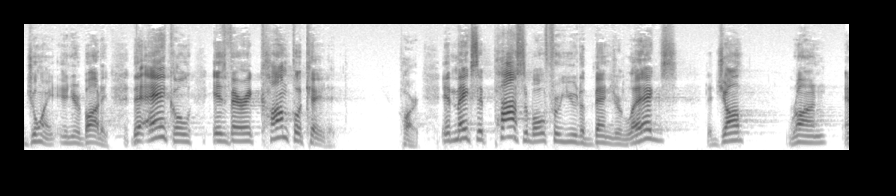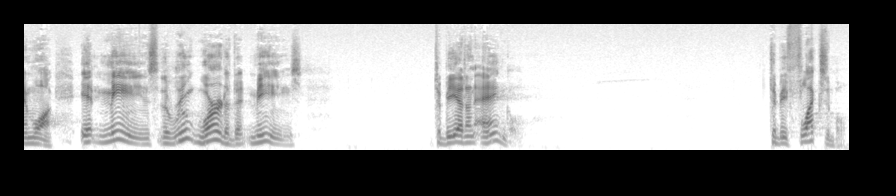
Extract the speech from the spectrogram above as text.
joint in your body. The ankle is very complicated part. It makes it possible for you to bend your legs, to jump, run, and walk. It means, the root word of it means to be at an angle, to be flexible.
